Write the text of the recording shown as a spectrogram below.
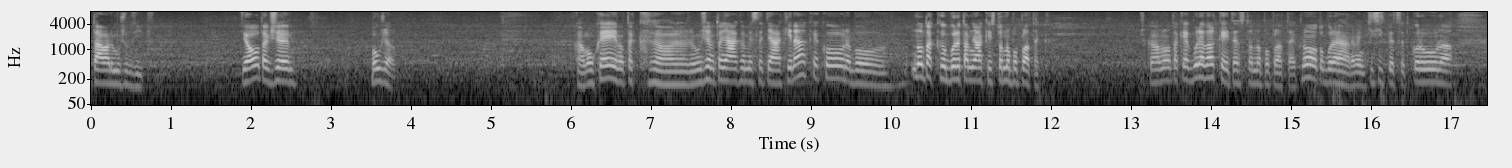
to já nemůžu vzít. Jo, takže bohužel. Říkám, OK, no tak uh, nemůžeme to nějak vymyslet nějak jinak, jako, nebo, no tak bude tam nějaký storno poplatek. Říkám, no tak jak bude velký ten storno poplatek? No to bude, já nevím, 1500 korun a Eh,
